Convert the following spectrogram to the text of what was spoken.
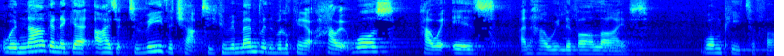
we're now going to get Isaac to read the chapter. You can remember that we're looking at how it was, how it is, and how we live our lives. 1 Peter 5.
